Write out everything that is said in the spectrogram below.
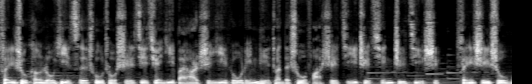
焚书坑儒一词出处《史记》卷一百二十一《儒林列传》的说法是：及至秦之纪事，焚诗书，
